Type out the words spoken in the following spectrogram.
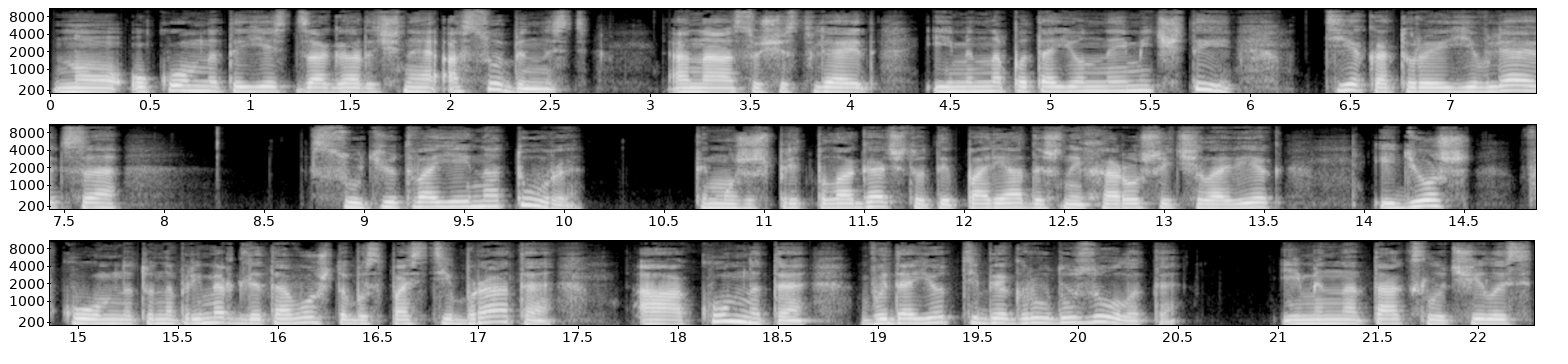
Но у комнаты есть загадочная особенность. Она осуществляет именно потаенные мечты, те, которые являются сутью твоей натуры. Ты можешь предполагать, что ты порядочный, хороший человек, идешь в комнату, например, для того, чтобы спасти брата, а комната выдает тебе груду золота. Именно так случилось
